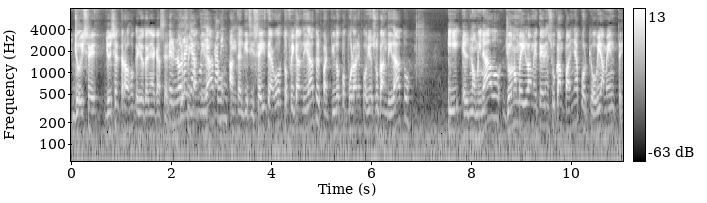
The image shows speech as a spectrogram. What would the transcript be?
Yo hice, yo hice el trabajo que yo tenía que hacer. Pero no yo le fui candidato hasta el 16 de agosto fui candidato, el Partido Popular escogió su candidato y el nominado yo no me iba a meter en su campaña porque obviamente,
